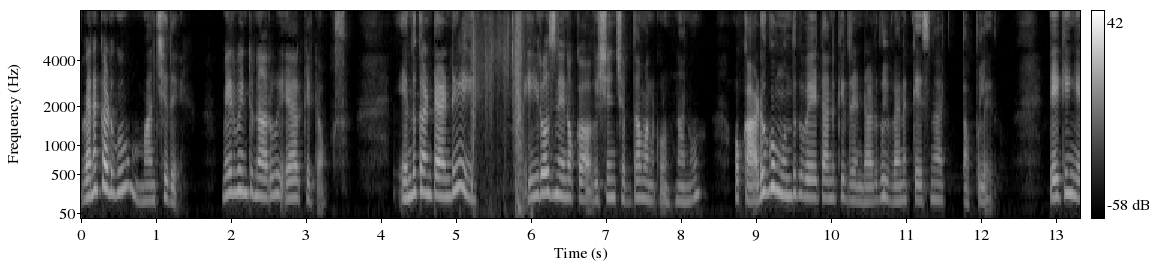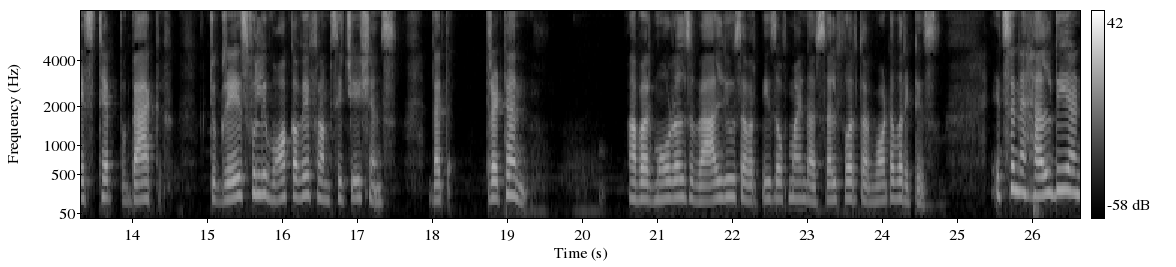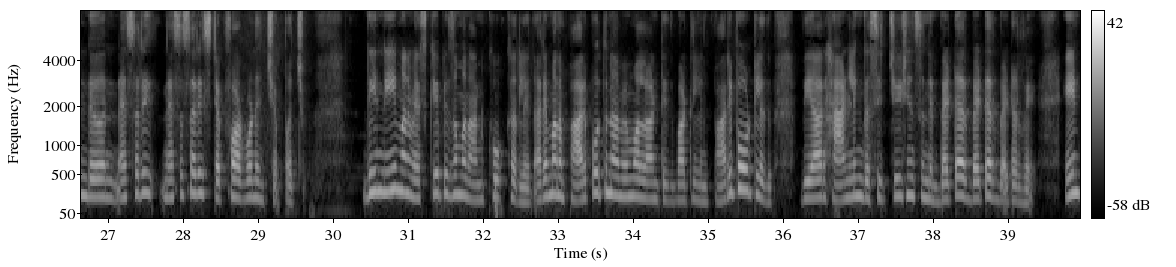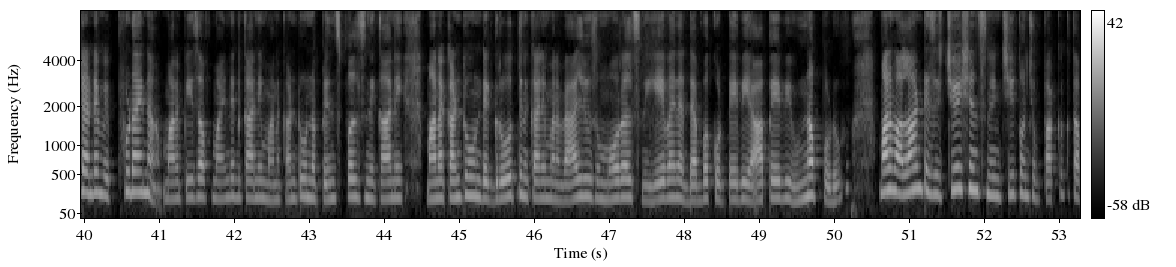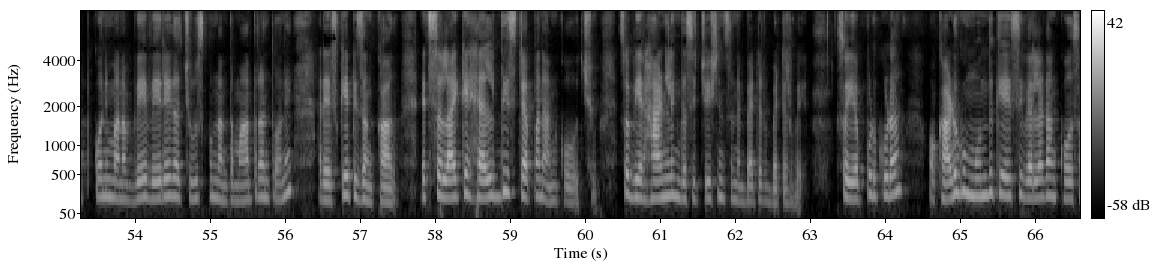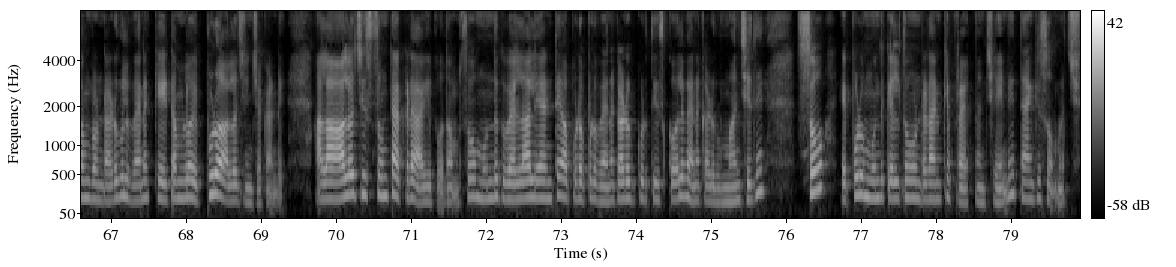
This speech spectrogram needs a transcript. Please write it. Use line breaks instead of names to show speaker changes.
వెనకడుగు మంచిదే. మీరు వింటున్నారు ఏఆర్కే టాక్స్ ఎందుకంటే అండి ఈరోజు నేను ఒక విషయం చెప్దాం అనుకుంటున్నాను. ఒక అడుగు ముందుకు వేయటానికి రెండు అడుగులు వెనక్కి వేసినా తప్పులేదు. Taking a step back to gracefully walk away from situations that threaten our morals values our peace of mind our self worth worth, whatever it is it's an healthy and necessary necessary step forward అని చెప్పొచ్చు. దీన్ని మనం escapism అని అనుకోక్కర్లేదు. అరే మనం పారిపోతున్నామేమో అలాంటిది. వాటిని పారిపోవట్లేదు. We're handling the situations in the better better better way ఏంటంటే ఎప్పుడైనా మన పీస్ ఆఫ్ మైండ్ని కానీ మనకంటూ ఉన్న ప్రిన్సిపల్స్ని కానీ మనకంటూ ఉండే గ్రోత్ని కానీ మన వాల్యూస్ మోరల్స్ని ఏవైనా దెబ్బ కొట్టేవి ఆపేవి ఉన్నప్పుడు మనం అలాంటి సిచ్యుయేషన్స్ నుంచి కొంచెం పక్కకు తప్పుకొని మన వే వేరేగా చూసుకున్నంత మాత్రంతోనే అది ఎస్కేపిజం కాదు. It's like a healthy step అని అనుకోవచ్చు. So we're handling the situations in a better better way so ఎప్పుడు కూడా ఒక అడుగు ముందుకేసి వెళ్ళడం కోసం రెండు అడుగులు వెనక్కి వేయటంలో ఎప్పుడూ ఆలోచించకండి. అలా ఆలోచిస్తుంటే అక్కడే ఆగిపోదాం. సో ముందుకు వెళ్ళాలి అంటే అప్పుడప్పుడు వెనకడుగు కూడా తీసుకోవాలి వెనకడుగు మంచిది. సో ఎప్పుడు ముందుకు వెళ్తూ ఉండడానికే ప్రయత్నం చేయండి. Thank you so much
